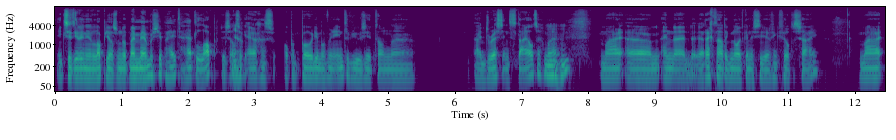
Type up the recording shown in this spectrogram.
Ik zit hier in een labjas omdat mijn membership heet Het Lab. Dus als Ja. ik ergens op een podium of in een interview zit, dan eh I dress in style, zeg maar. Mhm. Maar, ehm, en eh, de rechten had ik nooit kunnen studeren, vind ik veel te saai. Maar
